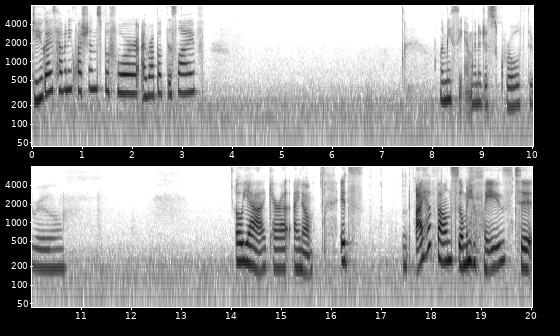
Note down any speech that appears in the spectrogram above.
Do you guys have any questions before I wrap up this live? Let me see. I'm going to just scroll through. Oh yeah, Kara, I know. It's I have found so many ways to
